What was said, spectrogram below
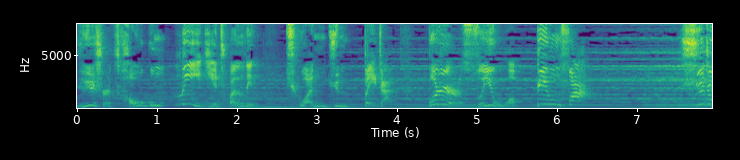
于是曹公立即传令，全军备战。不日随我兵发徐州。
